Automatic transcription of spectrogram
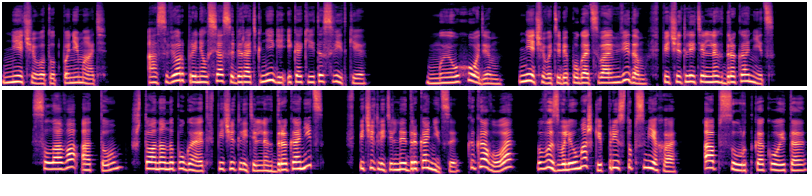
«Нечего тут понимать. А свер принялся собирать книги и какие-то свитки. «Мы уходим. Нечего тебе пугать своим видом впечатлительных дракониц». Слова о том, что она напугает впечатлительных дракониц, впечатлительные драконицы, каково, а? Вызвали у Машки приступ смеха. Абсурд какой-то.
